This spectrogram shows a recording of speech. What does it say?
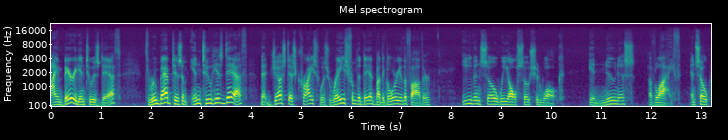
I am buried into His death through baptism into His death, that just as Christ was raised from the dead by the glory of the Father, even so we also should walk in newness of life. And so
